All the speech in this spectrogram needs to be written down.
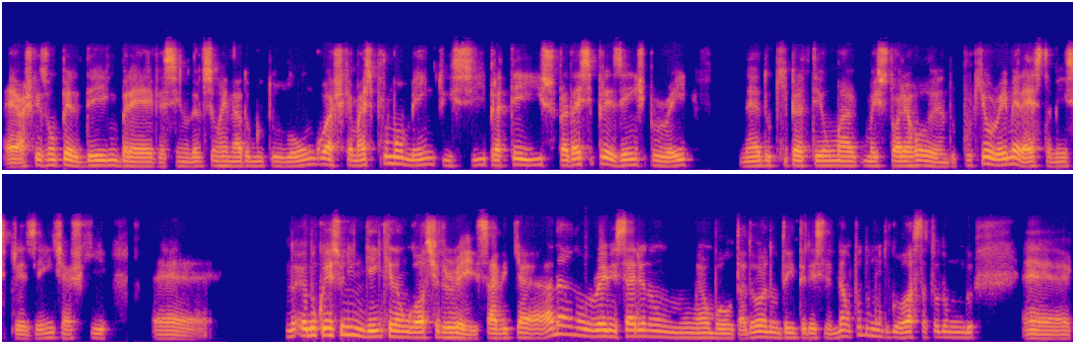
é, acho que eles vão perder em breve, assim, não deve ser um reinado muito longo, acho que é mais para o momento em si, para ter isso, para dar esse presente para o Ray, né, do que para ter uma, uma história rolando, porque o Ray merece também esse presente, acho que é, eu não conheço ninguém que não goste do Ray, sabe? Que, ah, não, o Ray Mysterio não, não é um bom lutador, não tem interesse nele. Não, todo mundo gosta, todo mundo é,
